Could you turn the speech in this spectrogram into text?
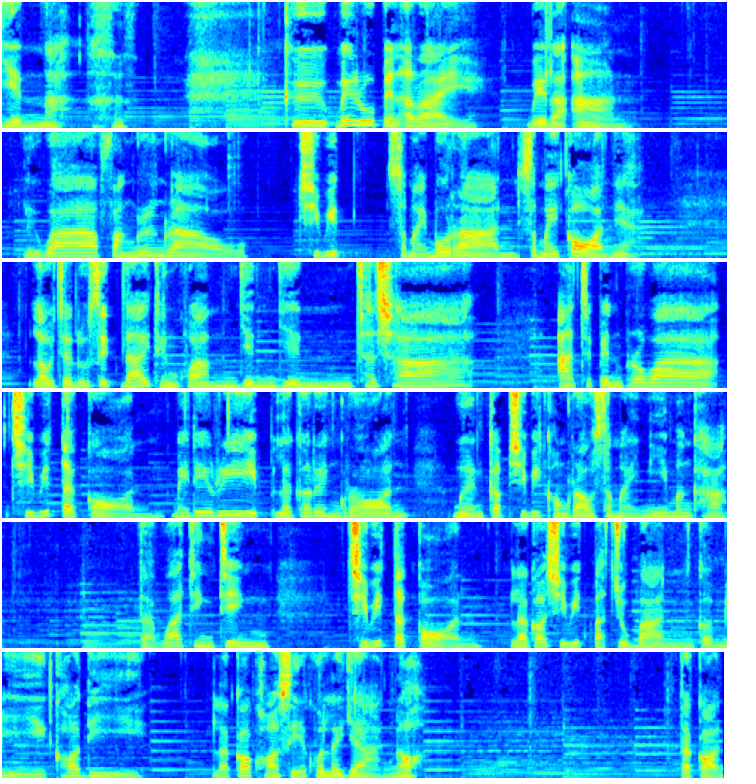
เย็นนะ คือไม่รู้เป็นอะไร เวลาอ่าน หรือว่าฟังเรื่องราวชีวิตสมัยโบราณ สมัยก่อนเนี่ย เราจะรู้สึกได้ถึงความเย็นเย็นช้าๆ อาจจะเป็นเพราะว่าชีวิตแต่ก่อนไม่ได้รีบแล้วก็เร่งร้อนเหมือนกับชีวิตของเราสมัยนี้มั้งคะ แต่ว่าจริงๆ ชีวิตแต่ก่อนแล้วก็ชีวิตปัจจุบันก็มีข้อดี แล้วก็ข้อเสียคนละอย่างเนาะ แต่ก่อน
